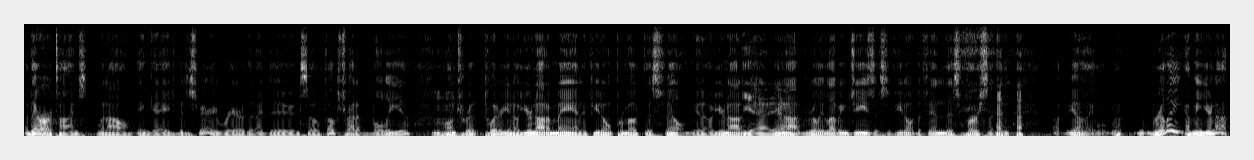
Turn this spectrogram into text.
And there are times when I'll engage, but it's very rare that I do. And so folks try to bully you mm-hmm. on tri- Twitter. You know, you're not a man if you don't promote this film. You know, you're not. Yeah, yeah. You're not really loving Jesus if you don't defend this person. And you know, really? I mean, you're not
